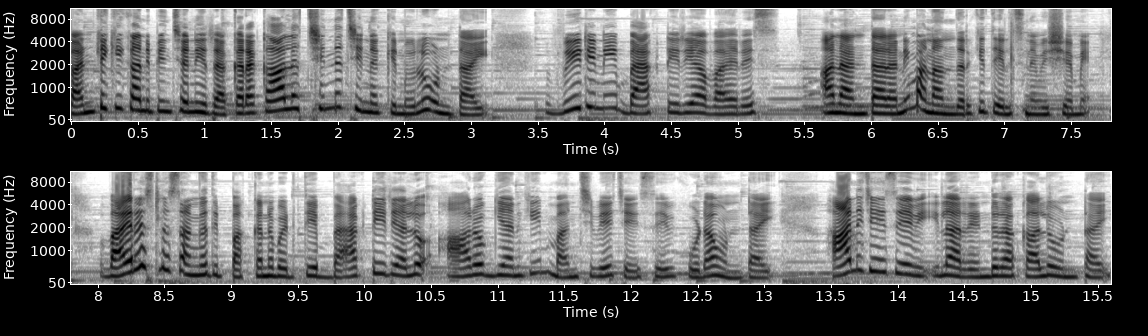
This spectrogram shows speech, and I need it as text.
కంటికి కనిపించని రకరకాల చిన్న చిన్న క్రిములు ఉంటాయి. వీటిని బ్యాక్టీరియా వైరస్ అని అంటారని మనందరికీ తెలిసిన విషయమే. వైరస్ల సంగతి పక్కన పెడితే బ్యాక్టీరియాలు ఆరోగ్యానికి మంచివే చేసేవి కూడా ఉంటాయి. హాని చేసేవి ఇలా రెండు రకాలు ఉంటాయి.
